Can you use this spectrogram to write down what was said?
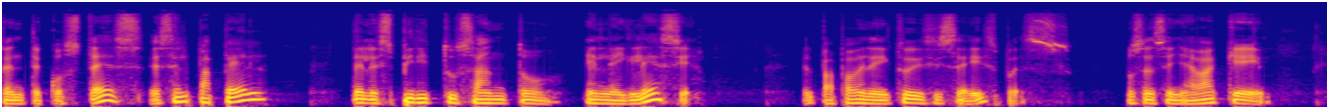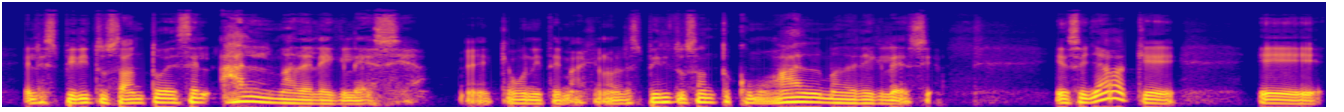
Pentecostés es el papel del Espíritu Santo en la iglesia. El Papa Benedicto XVI pues, nos enseñaba que el Espíritu Santo es el alma de la iglesia. Eh, qué bonita imagen, El Espíritu Santo como alma de la iglesia enseñaba que eh,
